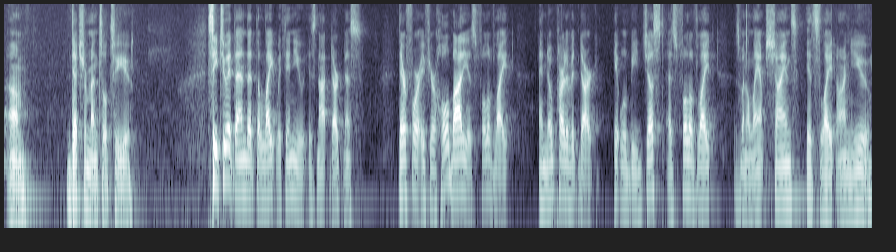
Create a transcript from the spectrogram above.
um, detrimental to you. See to it then that the light within you is not darkness. Therefore, if your whole body is full of light and no part of it dark, it will be just as full of light as when a lamp shines its light on you.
